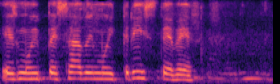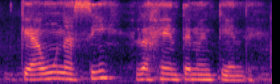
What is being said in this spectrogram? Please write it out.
Es muy pesado y muy triste ver que aún así la gente no entiende.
